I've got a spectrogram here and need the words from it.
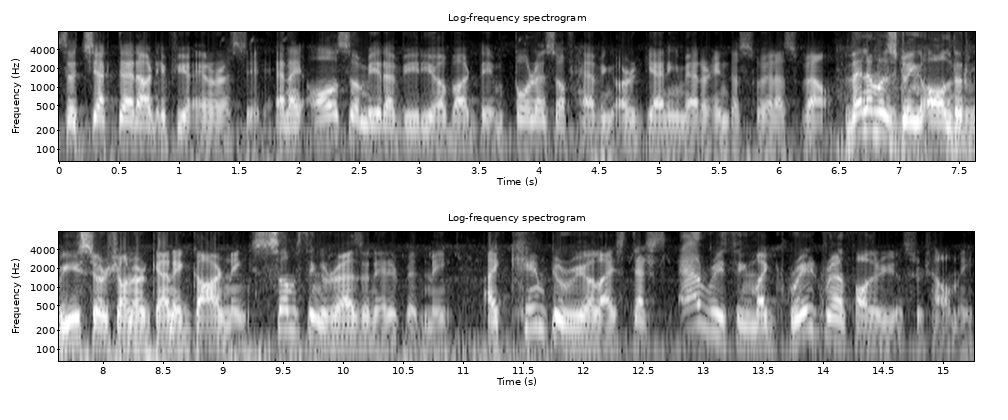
So check that out if you're interested. And I also made a video about the importance of having organic matter in the soil as well. When I was doing all the research on organic gardening, something resonated with me. I came to realize that's everything my great grandfather used to tell me.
